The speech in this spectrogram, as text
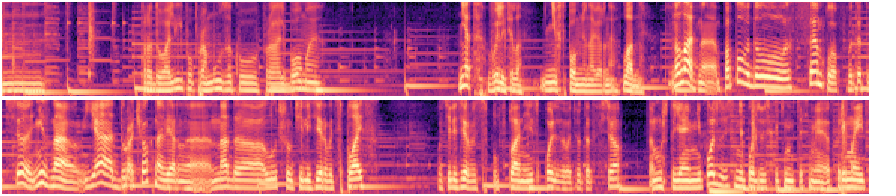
М, Про Дуалипу, про музыку, про альбомы. Нет, вылетело. Не вспомню, наверное. Ладно. Ну ладно, по поводу сэмплов, вот это все, не знаю, я дурачок, наверное, надо лучше утилизировать сплайс, утилизировать в плане использовать вот это все, потому что я им не пользуюсь, не пользуюсь какими-то этими премейд э,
